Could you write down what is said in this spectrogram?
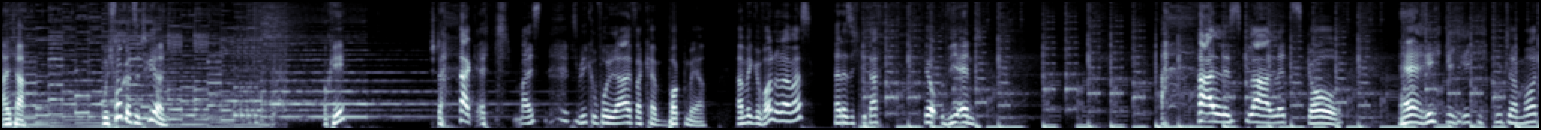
Alter. Muss ich voll konzentrieren. Okay. Stark. Er schmeißt das Mikrofon in einfach keinen Bock mehr. Haben wir gewonnen oder was? Hat er sich gedacht. Jo, the end. Alles klar, let's go. Hä, richtig, richtig guter Mod.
